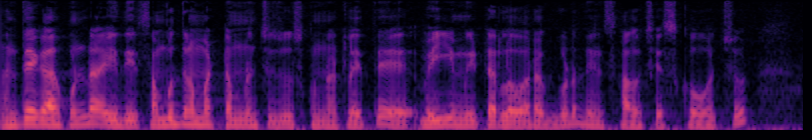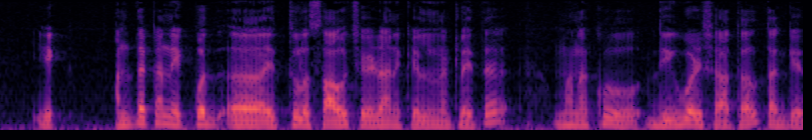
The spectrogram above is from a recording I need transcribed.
అంతేకాకుండా ఇది సముద్ర మట్టం నుంచి చూసుకున్నట్లయితే వెయ్యి మీటర్ల వరకు కూడా దీన్ని సాగు చేసుకోవచ్చు. ఎక్- అంతకన్నా ఎక్కువ ఎత్తులో సాగు చేయడానికి వెళ్ళినట్లయితే మనకు దిగుబడి శాతాలు తగ్గే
